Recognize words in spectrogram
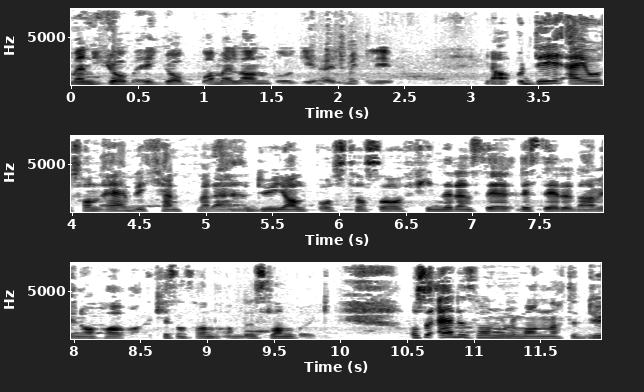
Men jeg jobber med landbruk i hele mitt liv. Ja, og det er jo sånn jeg er blitt kjent med deg. Du hjalp oss til å finne den sted, det stedet der vi nå har Kristiansand Andels landbruk. Og så er det sånn, Ole Magne, at du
